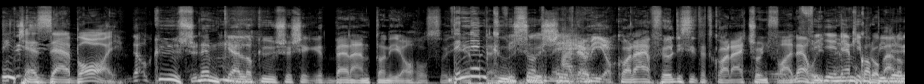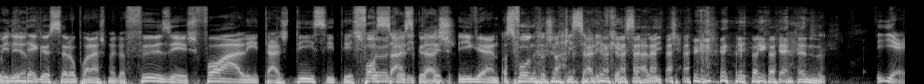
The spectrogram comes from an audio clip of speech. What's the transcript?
Nincs ezzel baj. De a külső, nem kell a külsőséget berántani ahhoz, hogy De nem érted? külsőség. Hát de mi a kará, földíszített karácsonyfa, de hogy nem. nem kap idő, ideg összeroppanás, majd a főzés, faállítás, díszítés, Faszállítás. Igen. Az fontos, hogy kiszállítják. Kiszállítják. Igen. Ugye,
